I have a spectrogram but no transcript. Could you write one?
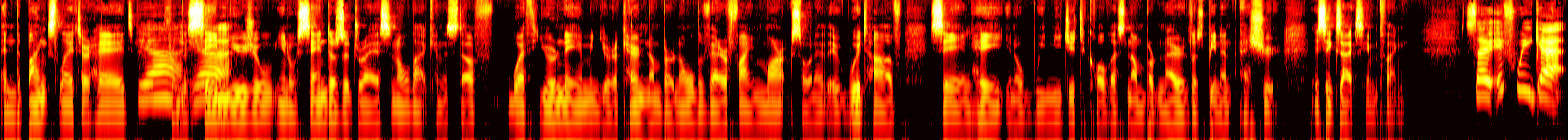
in the bank's letterhead Yeah, from the yeah. same usual, you know, sender's address and all that kind of stuff with your name and your account number and all the verifying marks on it that it would have saying, "Hey, you know, we need you to call this number now. There's been an issue." It's the exact same thing. So if we get,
